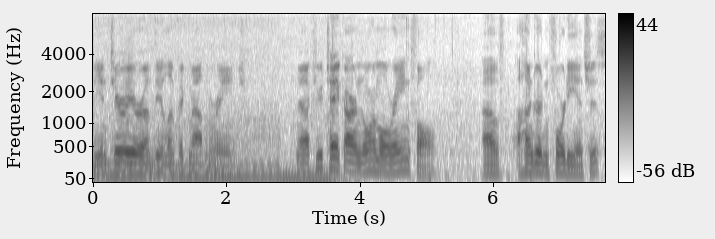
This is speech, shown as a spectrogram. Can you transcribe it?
the interior of the Olympic mountain range. Now if you take our normal rainfall of 140 inches,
